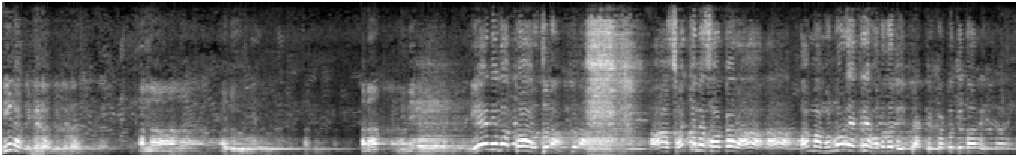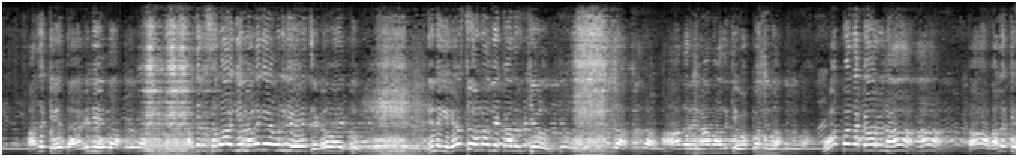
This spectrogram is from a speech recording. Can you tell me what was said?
ನೀನಾದ್ರೂ ಹೇಳು. ಅನ್ನ ಅದು ಅದು. ಅಣ್ಣ ನೀನೇ ಏನಿಲ್ಲಪ್ಪ ಅರ್ಜುನ. ಆ ಸೊಕ್ಕಿನ ಸಹಕಾರ ತಮ್ಮ ಮುನ್ನೂರು ಎಕರೆ ಹೊಲದಲ್ಲಿ ಫ್ಯಾಕ್ಟ್ರಿ ಕಟ್ಟುತ್ತಿದ್ದಾರೆ. ಅದಕ್ಕೆ ದಾರಿನೇ ಇಲ್ಲ. ಅದರ ಸಲುವಾಗಿ ನನಗೆ ಅವನಿಗೆ ಜಗಳವಾಯಿತು. ನಿನಗೆ ಎಷ್ಟು ಹಣ ಬೇಕಾದರೂ ಕೇಳು. ಆದರೆ ನಾನು ಅದಕ್ಕೆ ಒಪ್ಪದಿಲ್ಲ. ಒಪ್ಪದ ಕಾರಣ ಆ ಹೊಲಕ್ಕೆ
